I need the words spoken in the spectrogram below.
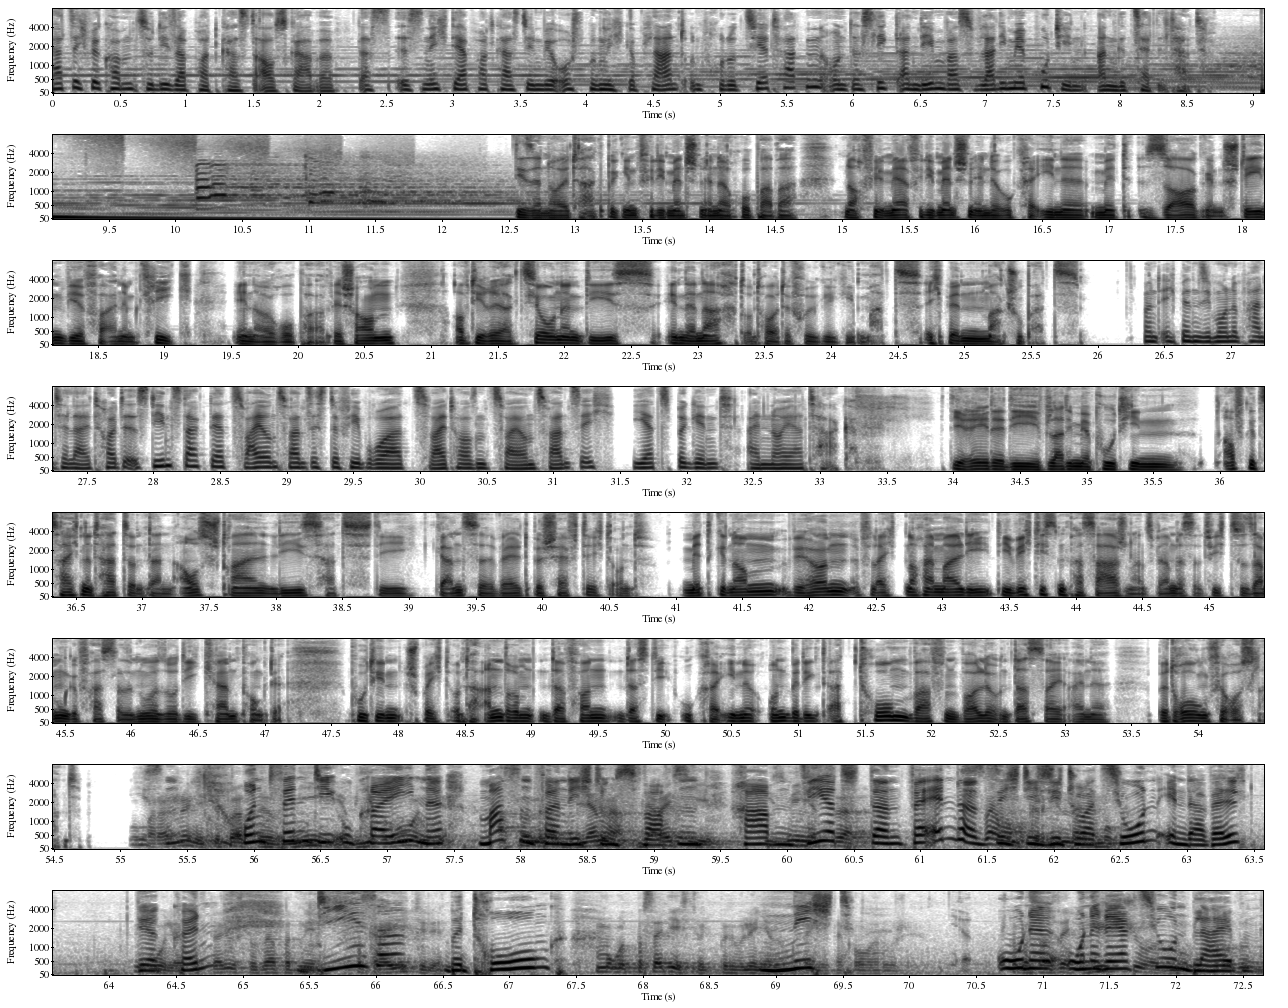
Herzlich willkommen zu dieser Podcast-Ausgabe. Das ist nicht der Podcast, den wir ursprünglich geplant und produziert hatten und das liegt an dem, was Wladimir Putin angezettelt hat. Dieser neue Tag beginnt für die Menschen in Europa, aber noch viel mehr für die Menschen in der Ukraine mit Sorgen. Stehen wir vor einem Krieg in Europa? Wir schauen auf die Reaktionen, die es in der Nacht und heute früh gegeben hat. Ich bin Marc Schubert. Und ich bin Simone Panteleit. Heute ist Dienstag, der 22. Februar 2022. Jetzt beginnt ein neuer Tag. Die Rede, die Wladimir Putin aufgezeichnet hat und dann ausstrahlen ließ, hat die ganze Welt beschäftigt und mitgenommen. Wir hören vielleicht noch einmal die, die wichtigsten Passagen. Also wir haben das natürlich zusammengefasst, also nur so die Kernpunkte. Putin spricht unter anderem davon, dass die Ukraine unbedingt Atomwaffen wolle und das sei eine Bedrohung für Russland. Und wenn die Ukraine Massenvernichtungswaffen haben wird, dann verändert sich die Situation in der Welt. Wir können dieser Bedrohung nicht ohne, ohne Reaktion bleiben.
